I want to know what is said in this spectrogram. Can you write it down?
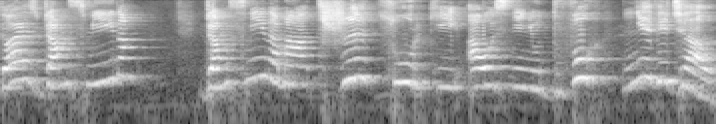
To jest Jamsmina? Jamsmina ma trzy córki, a o istnieniu dwóch nie wiedział.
